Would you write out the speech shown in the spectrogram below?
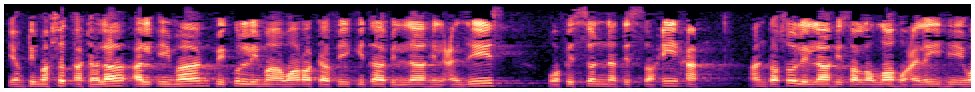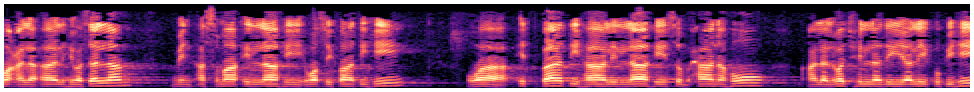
Yang dimaksud adalah al-iman fi kulli ma warada fi kitabillahil aziz wa fi sunnatis sahihah an Rasulillah sallallahu alaihi wa ala alihi wasallam min asma'illahi wa sifatihi wa itsbatiha lillahi subhanahu ala al-wajhi alladhi yaliqu bihi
